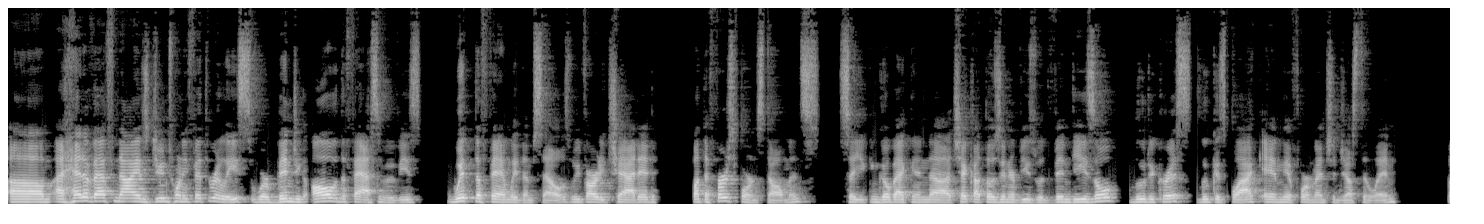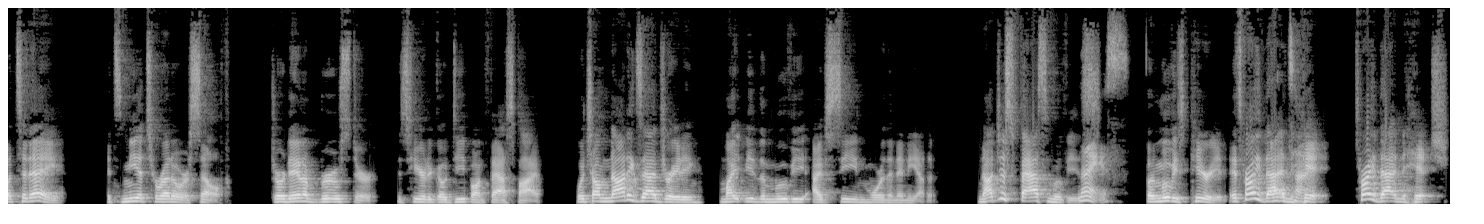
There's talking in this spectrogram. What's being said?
Um, ahead of F9's June 25th release, we're binging all of the Fast movies with the family themselves. We've already chatted about the first four installments, so you can go back and uh, check out those interviews with Vin Diesel, Ludacris, Lucas Black, and the aforementioned Justin Lin. But today, it's Mia Toretto herself. Jordana Brewster is here to go deep on Fast Five which I'm not exaggerating, might be the movie I've seen more than any other. Not just fast movies. Nice. But movies, period. It's probably that and Hit. It's probably that and Hitch.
